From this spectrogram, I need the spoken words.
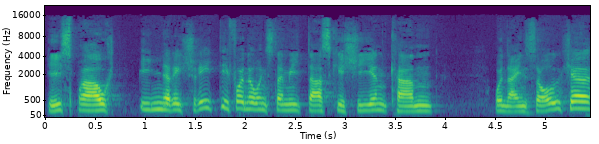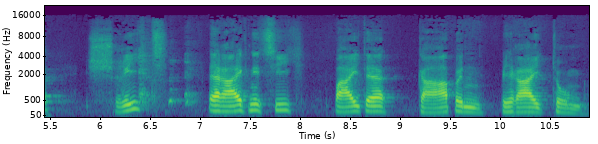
Es braucht innere Schritte von uns, damit das geschehen kann. Und ein solcher Schritt ereignet sich bei der Gabenbereitung.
